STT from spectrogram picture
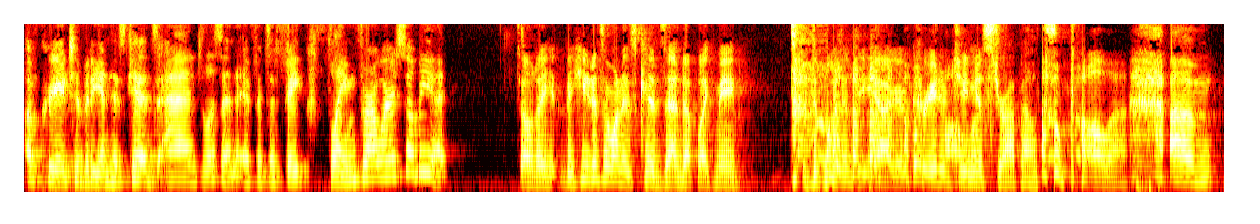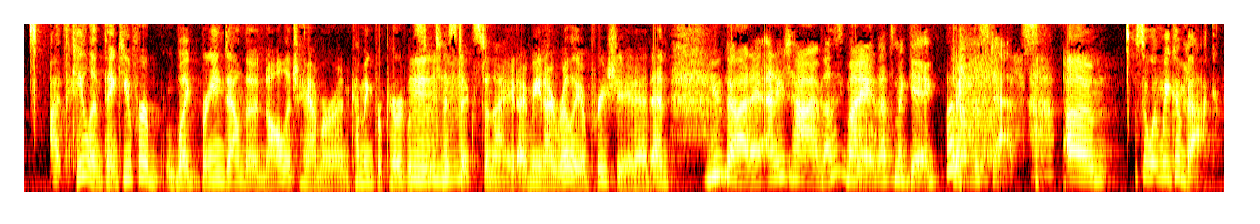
of creativity in his kids. And listen, if it's a fake flamethrower, so be it. So the, the, he doesn't want his kids to end up like me, one of the uh, creative Paula. genius dropouts. Oh, Paula. Um, I, Caitlin, thank you for like bringing down the knowledge hammer and coming prepared with Mhm. statistics tonight. I mean, I really appreciate it. And You got it. Anytime. That's my that's my gig. I love the stats. Um, so when we come back,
